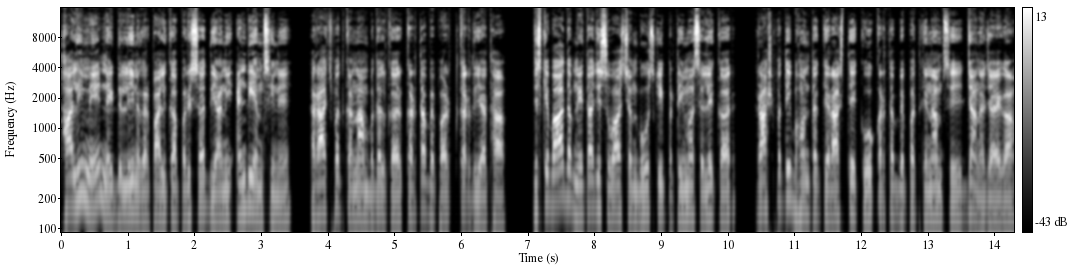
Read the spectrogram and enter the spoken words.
हाल ही में नई दिल्ली नगरपालिका परिषद यानी एनडीएमसी ने राजपथ का नाम बदलकर कर्तव्य पथ कर दिया था। जिसके बाद अब नेताजी सुभाष चंद्र बोस की प्रतिमा से लेकर राष्ट्रपति भवन तक के रास्ते को कर्तव्य पथ के नाम से जाना जाएगा।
